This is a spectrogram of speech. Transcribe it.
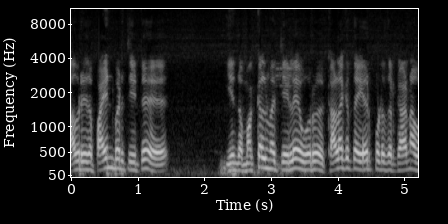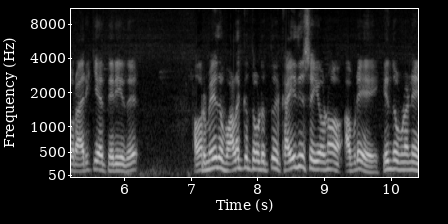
அவர் இதை பயன்படுத்திட்டு இந்த மக்கள் மத்தியில் ஒரு கலக்கத்தை ஏற்படுவதற்கான ஒரு அறிக்கையாக தெரியுது. அவர் மீது வழக்கு தொடுத்து கைது செய்யணும் அப்படி இந்து முன்னணி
